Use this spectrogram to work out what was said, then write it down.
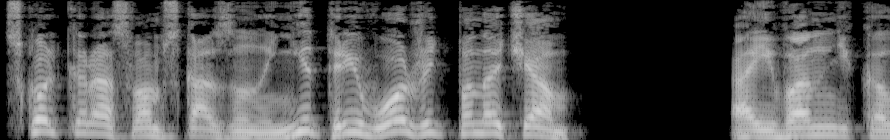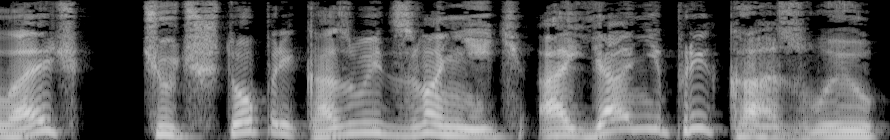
Сколько раз вам сказано не тревожить по ночам. А Иван Николаевич чуть что приказывает звонить, а я не приказываю,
